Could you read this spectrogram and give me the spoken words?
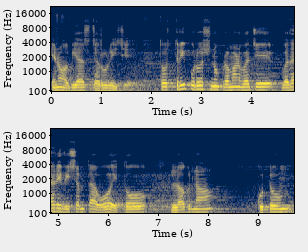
એનો અભ્યાસ જરૂરી છે. તો સ્ત્રી પુરુષનું પ્રમાણ વચ્ચે વધારે વિષમતા હોય તો લગ્ન, કુટુંબ,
